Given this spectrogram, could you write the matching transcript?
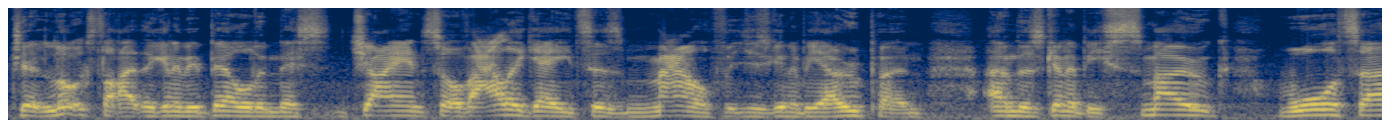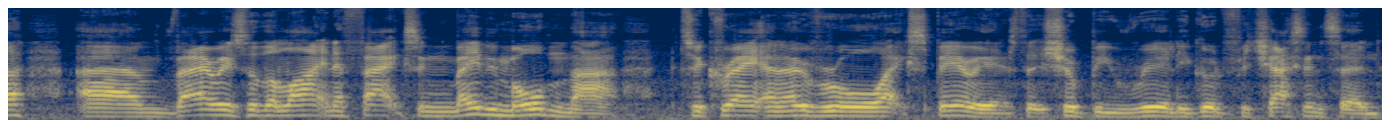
because it looks like they're going to be building this giant sort of alligator's mouth which is going to be open and there's going to be smoke, water, um, various other lighting effects and maybe more than that to create an overall experience that should be really good for Chessington.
